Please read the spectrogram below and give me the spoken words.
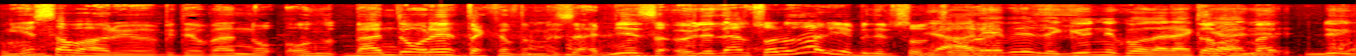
Niye sabah arıyor bir de ben de, onu, ben de oraya takıldım mesela. Niye öğleden sonra da arayabilir sonuç olarak. arayabilir de günlük olarak Tamam, yani gün,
